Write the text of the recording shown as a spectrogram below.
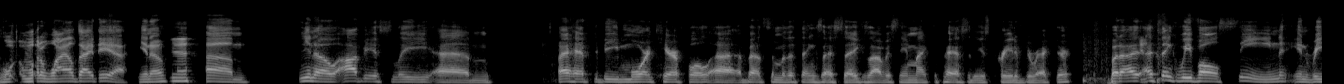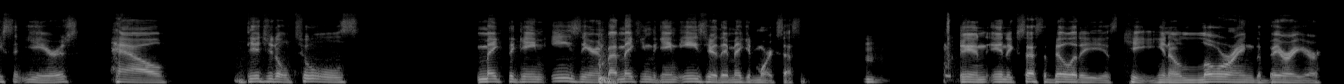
What what a wild idea. You know. yeah, um you know obviously um i have to be more careful uh, about some of the things i say because obviously in my capacity as creative director but I, Yeah. I think we've all seen in recent years how digital tools make the game easier and by making the game easier they make it more accessible Mhm. and and accessibility is key you know lowering the barrier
